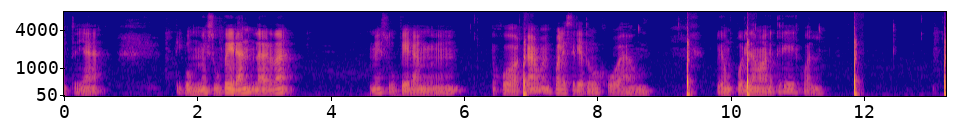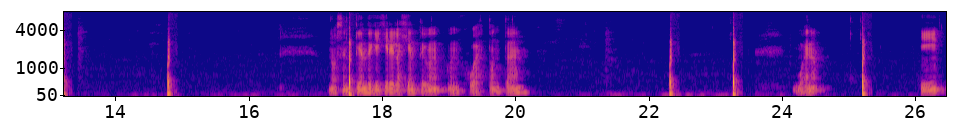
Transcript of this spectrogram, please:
Esto ya... Tipos me superan, la verdad. Me superan. Juego acá. ¿Cuál sería tu jugada? Peón por y dama de 3. ¿Cuál? No se entiende qué quiere la gente con, con jugadas tontas. ¿eh? Bueno. Y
